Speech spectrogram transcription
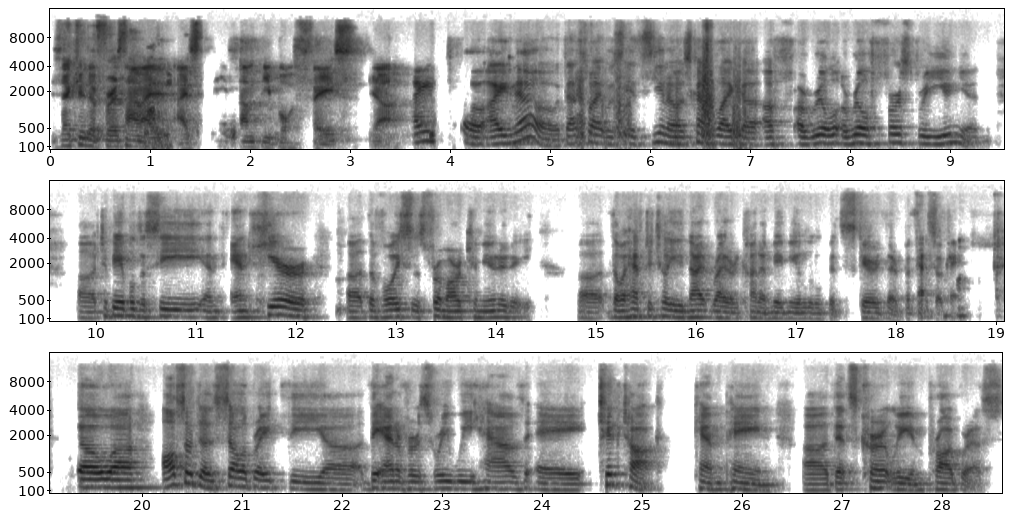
It's actually the first time I, I see some people's face. Yeah. I know, I know. That's why it was. It's you know, it's kind of like a, a, a real a real first reunion uh, to be able to see and and hear uh, the voices from our community. Uh, though I have to tell you, Knight Rider kind of made me a little bit scared there, but that's okay. So uh, also to celebrate the uh, the anniversary, we have a TikTok campaign uh, that's currently in progress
